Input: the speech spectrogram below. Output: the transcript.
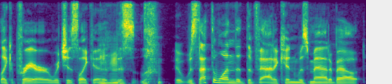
like a prayer, which is like a Mm-hmm. this. Was that the one that the Vatican was mad about?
